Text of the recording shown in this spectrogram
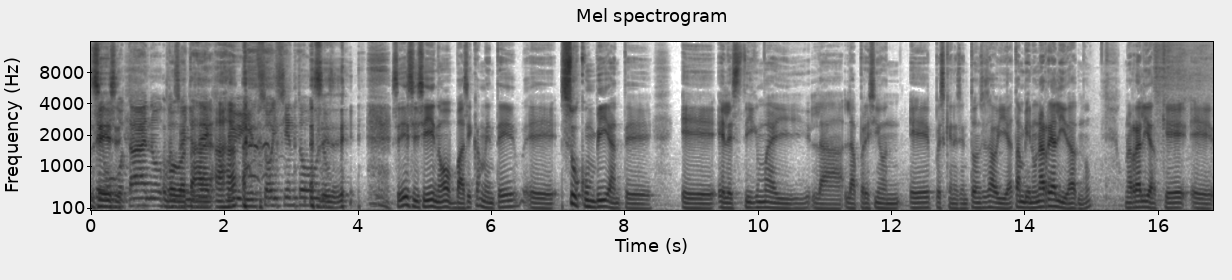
Sí, bogotano, con Bogotá, de, vivir, soy 101. Sí, sí, sí, sí, sí, no, básicamente sucumbí ante eh, el estigma y la, presión eh, pues que en ese entonces había, también una realidad, ¿no? Una realidad que eh,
